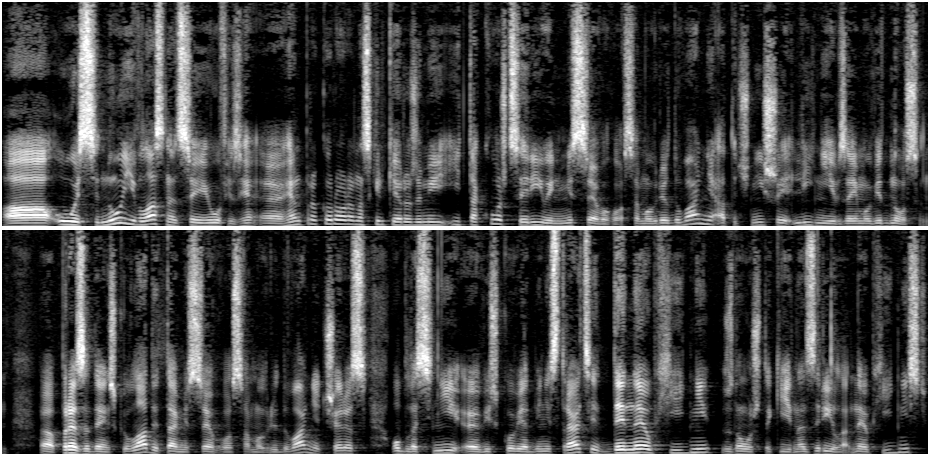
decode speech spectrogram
А ось ну і власне це і офіс е, генпрокурора, наскільки я розумію, і також це рівень місцевого самоврядування, а точніше лінії взаємовідносин е, президентської влади та місцевого самоврядування через обласні військові адміністрації, де необхідні знову ж таки назріла необхідність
